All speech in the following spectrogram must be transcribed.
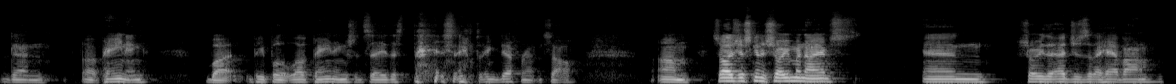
than uh, painting. But people that love painting should say this same thing different so um, so i was just going to show you my knives and show you the edges that i have on them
